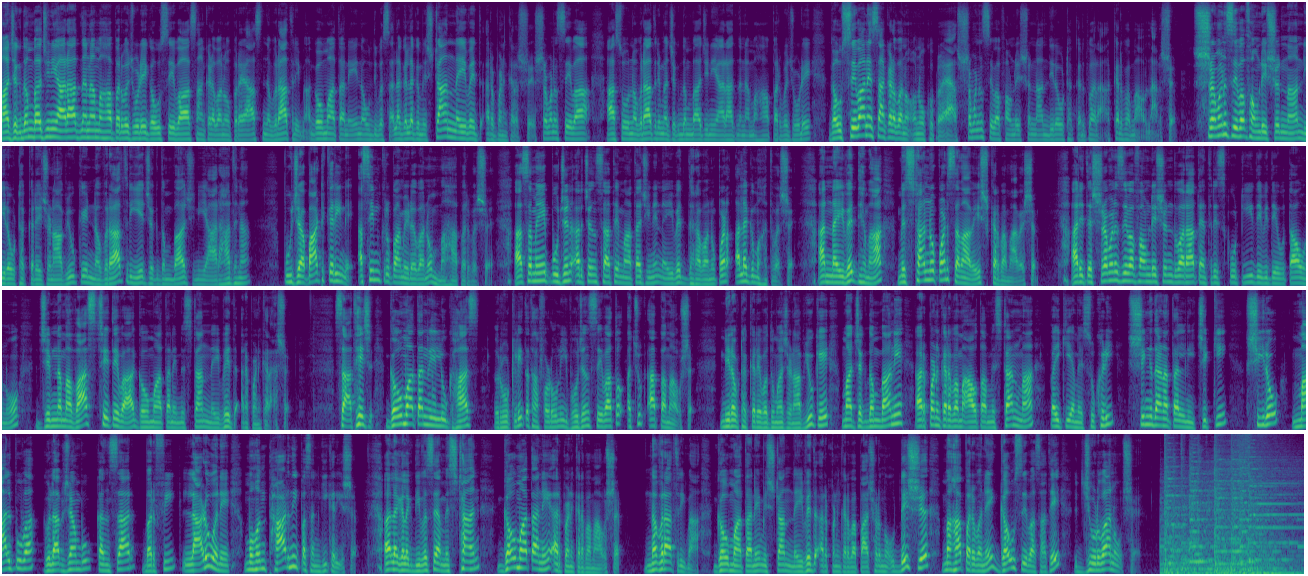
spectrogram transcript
માં જગદંબાજીની આરાધનાના મહાપર્વ જોડે ગૌ સેવા સાંકળવાનો પ્રયાસ નવરાત્રિમાં. ગૌમાતાને નવ દિવસ અલગ અલગ મિષ્ટાન નૈવેદ્ય અર્પણ કરશે. શ્રવણ સેવા આસો નવરાત્રિમાં જગદંબાજીની આરાધનાના મહાપર્વ જોડે ગૌ સેવાને સાંકળવાનો અનોખો પ્રયાસ શ્રવણ સેવા ફાઉન્ડેશનના નીરવ ઠક્કર દ્વારા કરવામાં આવનાર છે. શ્રવણ સેવા ફાઉન્ડેશનના નીરવ ઠક્કરે જણાવ્યું કે નવરાત્રિએ જગદંબાજીની આરાધના પૂજાપાઠ કરીને અસીમ કૃપા મેળવવાનો મહાપર્વ છે. આ સમયે પૂજન અર્ચન સાથે માતાજીને નૈવેદ્ય ધરાવવાનું પણ અલગ મહત્વ છે. આ નૈવેદ્યમાં મિષ્ઠાનનો પણ સમાવેશ કરવામાં આવે છે. આ રીતે શ્રવણ સેવા ફાઉન્ડેશન દ્વારા તેત્રીસ કોટી દેવી દેવતાઓનો જેમનામાં વાસ છે તેવા ગૌમાતાને મિષ્ટાન નૈવેદ્ય અર્પણ કરાશે. સાથે જ ગૌમાતાને લીલું ઘાસ રોટલી તથા ફળોની ભોજન સેવા તો અચૂક આપવામાં આવશે. નીરવ ઠક્કરે વધુમાં જણાવ્યું કે, માં જગદંબાને અર્પણ કરવામાં આવતા મિષ્ટાનમાં પૈકી અમે સુખડી, શિંગદાણા તલની ચિક્કી, શીરો, માલપુવા, ગુલાબજાંબુ, કંસાર, બરફી, લાડુ અને મોહનથાળની પસંદગી કરી છે. અલગ અલગ દિવસે આ મિષ્ઠાન ગૌમાતાને અર્પણ કરવામાં આવશે. નવરાત્રિમાં ગૌમાતાને મિષ્ટાન નૈવેદ્ય અર્પણ કરવા પાછળનો ઉદ્દેશ્ય મહાપર્વને ગૌ સેવા સાથે જોડવાનો છે.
